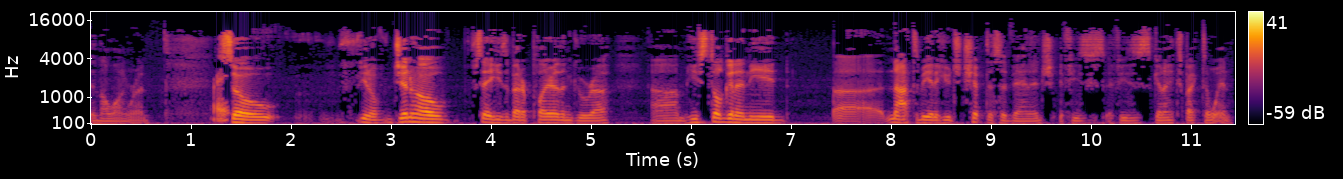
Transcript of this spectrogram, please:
in the long run. Right. So you know, Jinho say he's a better player than Gura. Um, he's still going to need uh, not to be at a huge chip disadvantage if he's if he's going to expect to win.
